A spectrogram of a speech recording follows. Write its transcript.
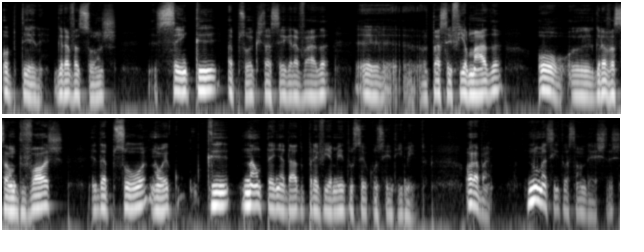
obter gravações sem que a pessoa que está a ser gravada eh, está a ser filmada ou eh, gravação de voz da pessoa não é que não tenha dado previamente o seu consentimento. Ora bem, numa situação destas,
